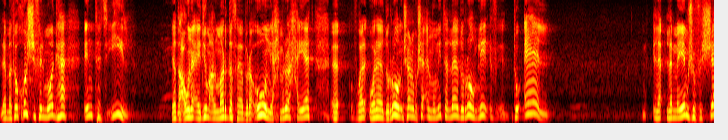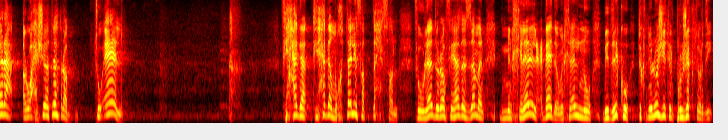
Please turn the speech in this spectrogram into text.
لما تخش في المواجهة أنت تقيل. يضعون أيديهم على المرضى فيبرؤون يحملون حيات آه، ولا يضرهم. إن شربوا شيئا مميتا لا يضرهم. ليه؟ تقال. لما يمشوا في الشارع أرواح الشيطان تهرب. تقال في حاجة في حاجة مختلفة بتحصل في ولاد الرب في هذا الزمن من خلال العبادة ومن خلال إنه بيدركوا تكنولوجيا البروجيكتور دي.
